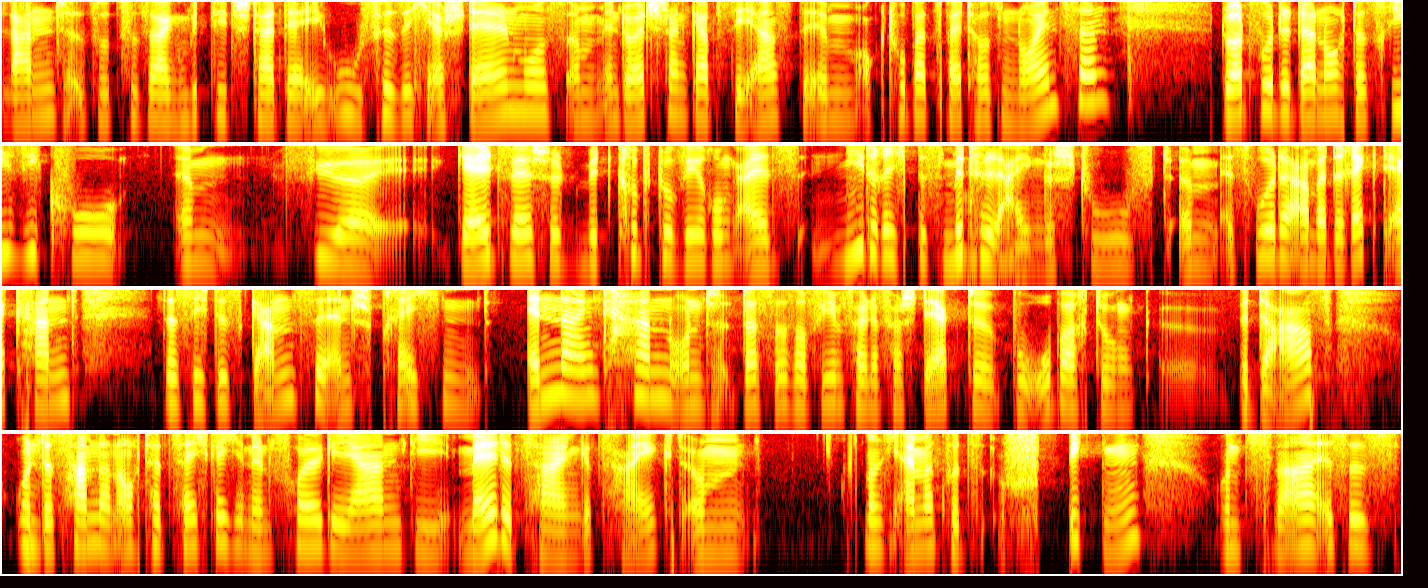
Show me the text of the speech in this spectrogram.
Land, sozusagen Mitgliedstaat der EU, für sich erstellen muss. Ähm, in Deutschland gab es die erste im Oktober 2019. Dort wurde dann noch das Risiko ähm, für Geldwäsche mit Kryptowährung als niedrig bis mittel eingestuft. Ähm, es wurde aber direkt erkannt, dass sich das Ganze entsprechend ändern kann und dass das auf jeden Fall eine verstärkte Beobachtung äh, bedarf. Und das haben dann auch tatsächlich in den Folgejahren die Meldezahlen gezeigt. Muss ich einmal kurz spicken. Und zwar ist es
